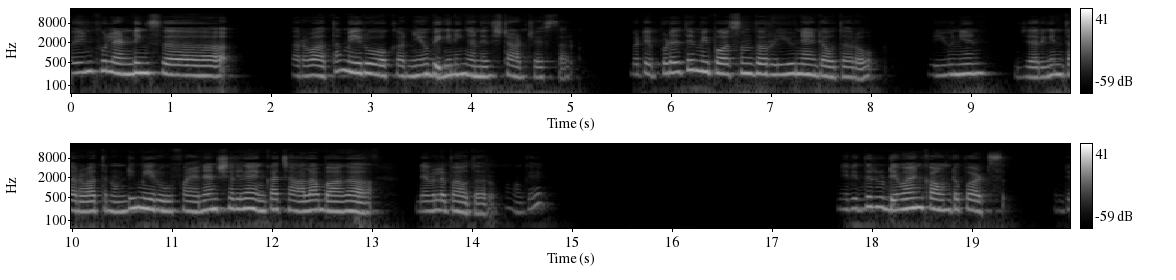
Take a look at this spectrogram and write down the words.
పెయిన్ఫుల్ ఎండింగ్స్ తర్వాత మీరు ఒక న్యూ బిగినింగ్ అనేది స్టార్ట్ చేస్తారు. బట్ ఎప్పుడైతే మీ పర్సన్తో రీయూనియట్ అవుతారో రీయూనియన్ జరిగిన తర్వాత నుండి మీరు ఫైనాన్షియల్గా ఇంకా చాలా బాగా డెవలప్ అవుతారు. ఓకే? మీరిద్దరు డివైన్ కౌంటర్ పార్ట్స్ అంటే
